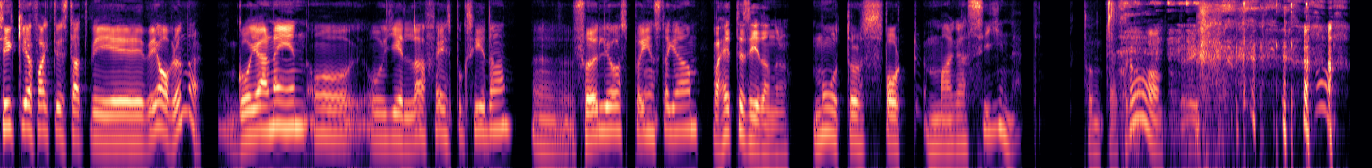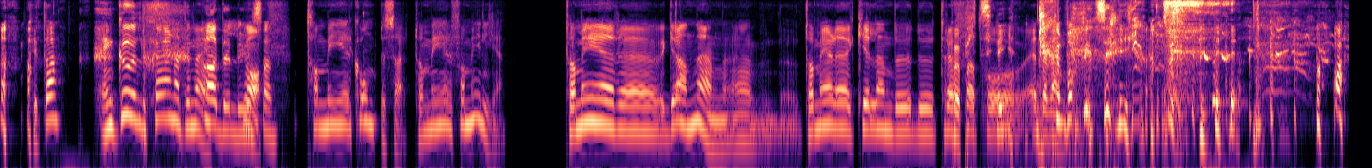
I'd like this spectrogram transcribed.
tycker jag faktiskt att vi, vi avrundar. Gå gärna in och, och gilla Facebook-sidan. Eh, Följ oss på Instagram. Vad hette sidan nu då? Motorsportmagasinet. Bra! Titta, en guldstjärna till mig. Ja, det lysande. Ta med er kompisar, ta med er familjen. Ta med er eh, grannen, eh, ta med dig killen du, du träffar på, event. på pizzerian.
